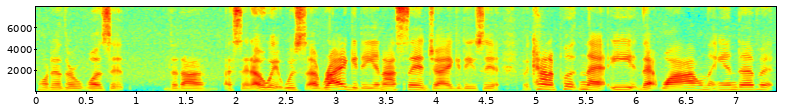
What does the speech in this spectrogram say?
what other was it that I, I said, oh, it was a raggedy, and I said jaggedy's it. But kind of putting that e, that y on the end of it,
